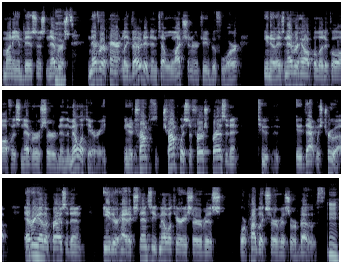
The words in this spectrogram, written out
money in business, never yes never apparently voted until election or two before, you know, has never held political office, never served in the military. You know, Trump Trump was the first president to that was true of. Every other president either had extensive military service or public service or both, mm.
